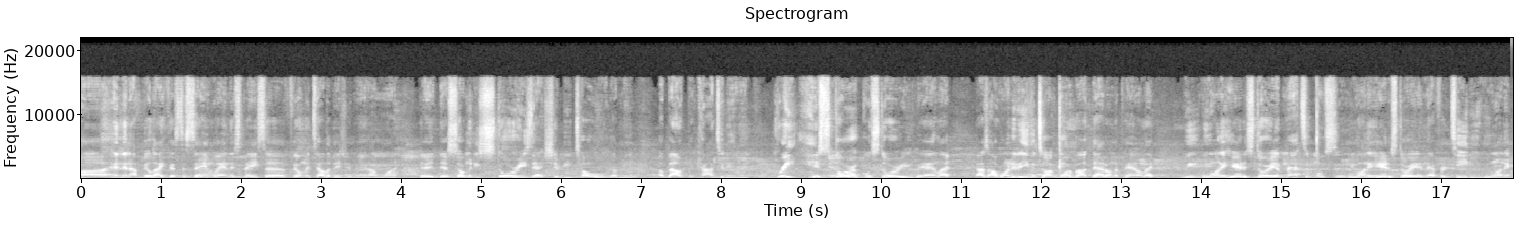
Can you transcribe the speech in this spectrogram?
Uh, and then I feel like that's the same way in the space of film and television, man. I want there, there's so many stories that should be told. I mean, about the continent, great historical stories, man. Like I wanted to even talk more about that on the panel. Like we, we want to hear the story of Musa. We want to hear the story of Nefertiti. We want to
